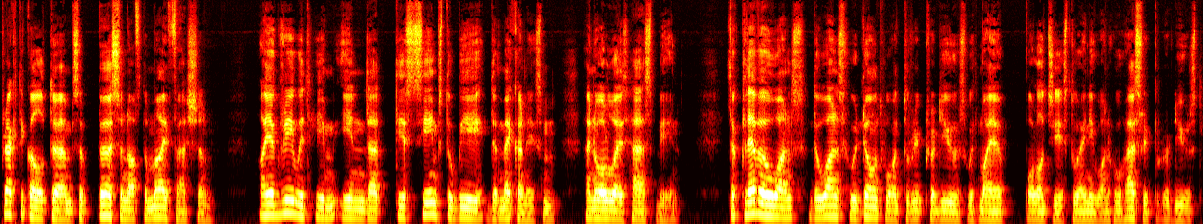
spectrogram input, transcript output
practical terms, a person after my fashion. I agree with him in that this seems to be the mechanism and always has been. The clever ones, the ones who don't want to reproduce, with my apologies to anyone who has reproduced,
